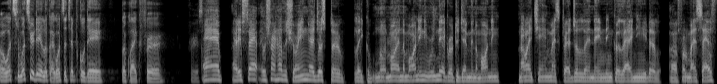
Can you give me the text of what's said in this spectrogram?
Oh, what's what's your day look like? What's a typical day look like for for yourself? Uh, if I if I have a showing, I just uh, like more, more in the morning. Usually I go to gym in the morning. Now I change my schedule and ending because I need uh, uh, for myself.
